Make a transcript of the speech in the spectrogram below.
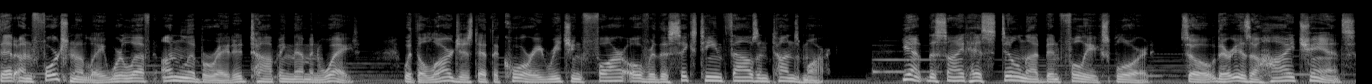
that unfortunately were left unliberated topping them in weight, with the largest at the quarry reaching far over the 16,000 tons mark. Yet the site has still not been fully explored, so there is a high chance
